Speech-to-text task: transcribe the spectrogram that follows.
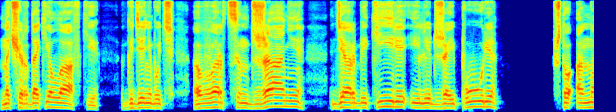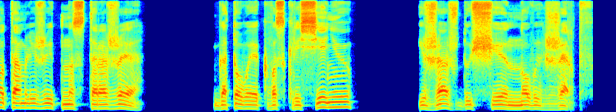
на чердаке лавки, где-нибудь в Арцинджане, Диарбекире или Джайпуре, что оно там лежит на стороже, готовое к воскресению и жаждущее новых жертв.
